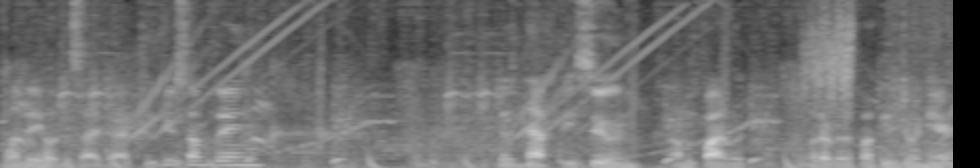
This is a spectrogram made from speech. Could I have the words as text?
One day he'll decide to actually do something. Doesn't have to be soon. I'm fine with whatever the fuck he's doing here.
